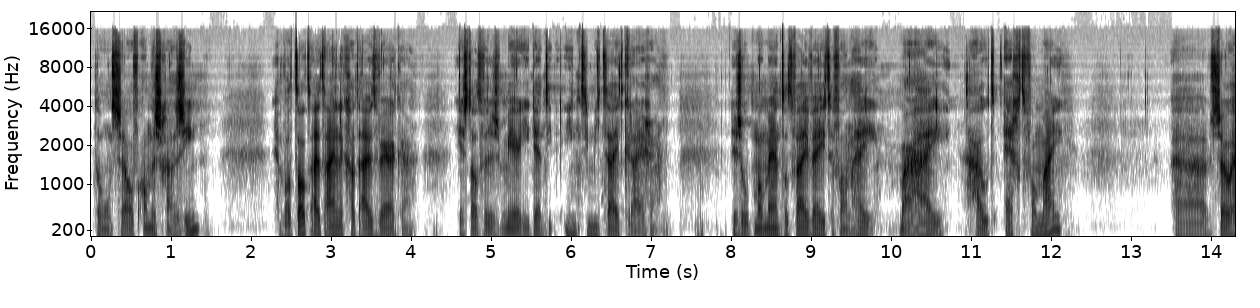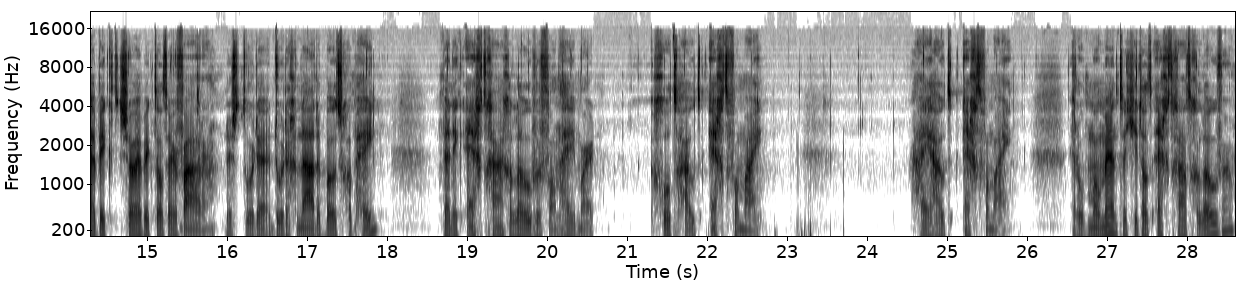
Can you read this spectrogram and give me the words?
Dat we onszelf anders gaan zien. En wat dat uiteindelijk gaat uitwerken, is dat we dus meer intimiteit krijgen. Dus op het moment dat wij weten van hé, hey, maar hij houdt echt van mij. Uh, zo, heb ik, zo heb ik dat ervaren. Dus door de, door de genadeboodschap heen ben ik echt gaan geloven van hé, hey, maar God houdt echt van mij. Hij houdt echt van mij. En op het moment dat je dat echt gaat geloven,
